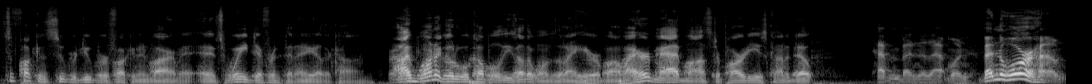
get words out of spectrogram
It's a fucking super duper fucking environment, and it's way different than any other con. I want to go to a couple of these other ones that I hear about. I heard Mad Monster Party is kind of dope. Haven't been to that one. Been to Horror Hound.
